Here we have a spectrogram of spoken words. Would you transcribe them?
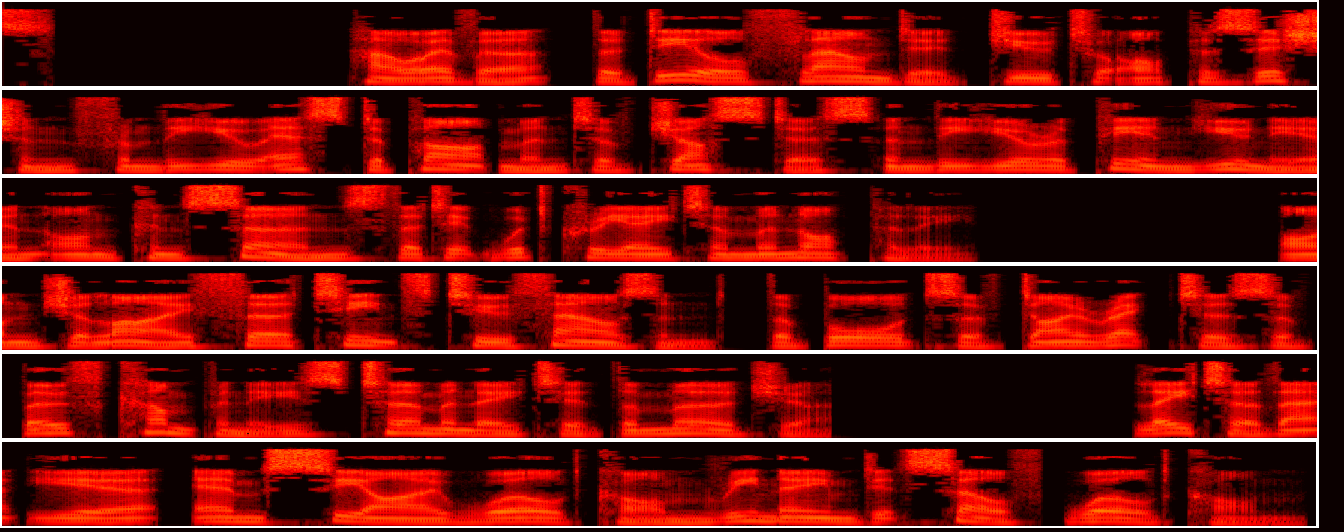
However, the deal floundered due to opposition from the U.S. Department of Justice and the European Union on concerns that it would create a monopoly. On July 13, 2000, the boards of directors of both companies terminated the merger. Later that year, MCI WorldCom renamed itself WorldCom.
